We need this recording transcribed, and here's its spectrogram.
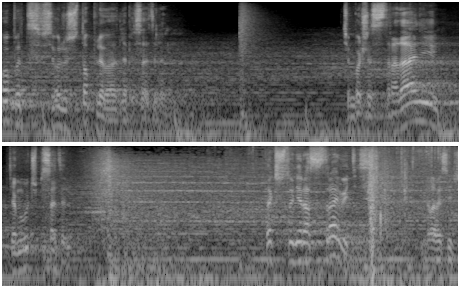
опыт всего лишь топливо для писателя. Чем больше страданий, тем лучше писатель. Так что не расстраивайтесь, Николай Васильевич.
